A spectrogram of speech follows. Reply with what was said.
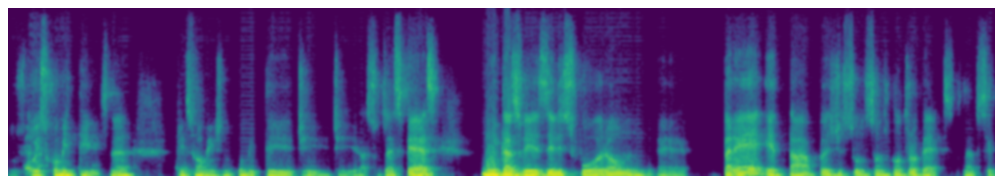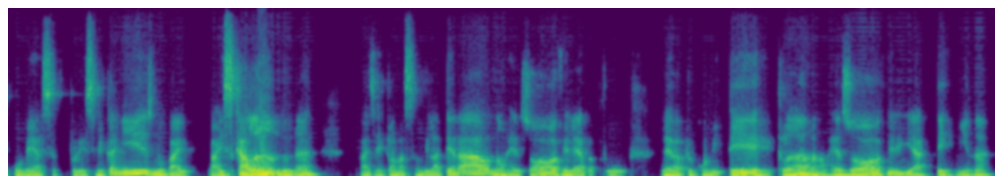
nos dois comitês, né? principalmente no comitê de, de assuntos SPS. Muitas vezes eles foram é, pré-etapas de solução de controvérsias. Né? Você começa por esse mecanismo, vai, vai escalando, né? faz reclamação bilateral, não resolve, leva para o leva o comitê, reclama, não resolve, e a, termina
